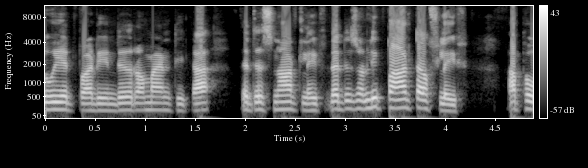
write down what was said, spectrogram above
டூயட் பாடிண்டு ரொமான்டிக்கா that is not life that is only part of life அப்போ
